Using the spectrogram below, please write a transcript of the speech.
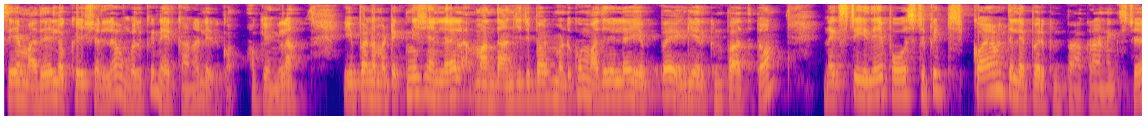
சேம் அதே லொக்கேஷனில் உங்களுக்கு நேர்காணல் இருக்கும். ஓகேங்களா இப்போ நம்ம டெக்னீஷியனில் அந்த அஞ்சு டிபார்ட்மெண்ட்டுக்கும் மதுரையில் எப்போ எங்கே இருக்குன்னு பார்த்துட்டோம். நெக்ஸ்ட்டு இதே போஸ்ட்டுக்கு கோயம்புத்தூர் எப்போ இருக்குன்னு பார்க்கலாம் நெக்ஸ்ட்டு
